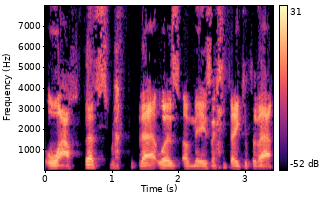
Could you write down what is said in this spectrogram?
Wow, that's that was amazing. Thank you for that.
